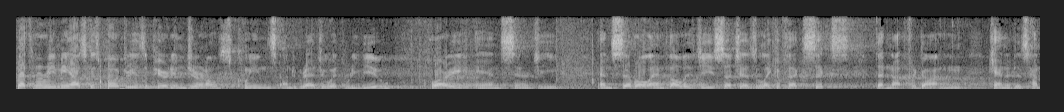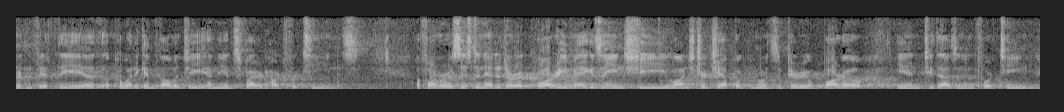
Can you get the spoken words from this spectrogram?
Beth Marie Michalska's poetry has appeared in journals, Queen's Undergraduate Review, Quarry, and Synergy, and several anthologies such as Lake Effect 6, That Not Forgotten, Canada's 150th, a poetic anthology, and The Inspired Heart for Teens. A former assistant editor at Quarry magazine, she launched her chapbook North Superior Bardo in 2014.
